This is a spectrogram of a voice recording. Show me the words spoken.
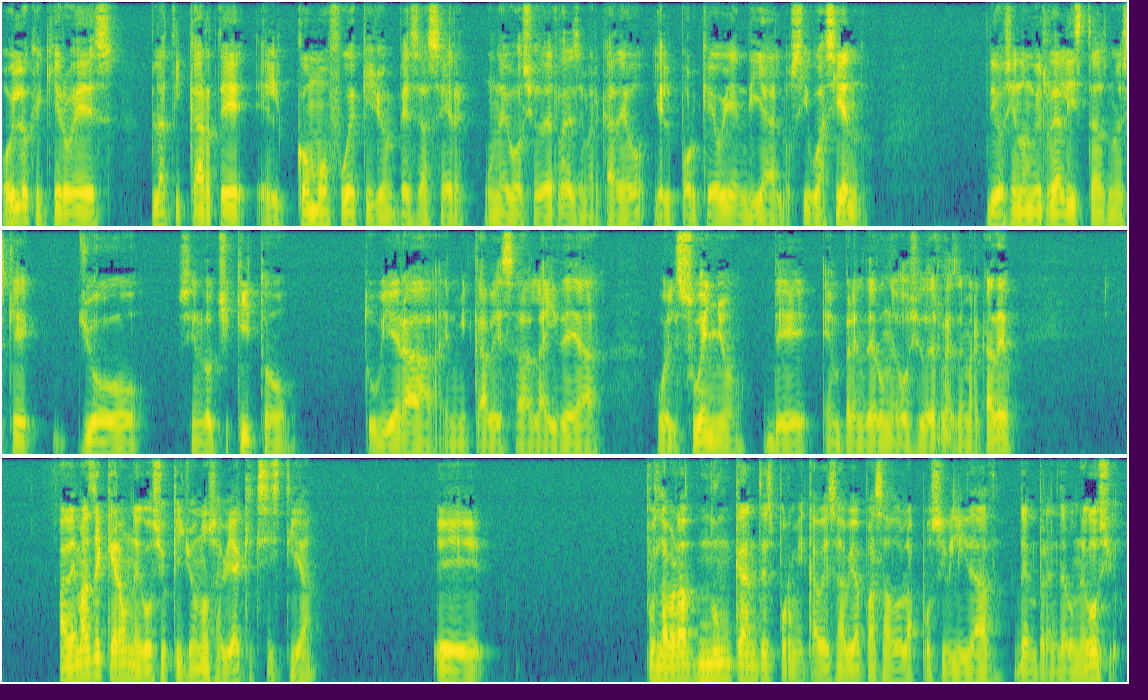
Hoy lo que quiero es platicarte el cómo fue que yo empecé a hacer un negocio de redes de mercadeo y el por qué hoy en día lo sigo haciendo. Digo, siendo muy realistas, no es que yo, siendo chiquito, tuviera en mi cabeza la idea o el sueño de emprender un negocio de redes de mercadeo. Además de que era un negocio que yo no sabía que existía, eh, pues la verdad nunca antes por mi cabeza había pasado la posibilidad de emprender un negocio.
